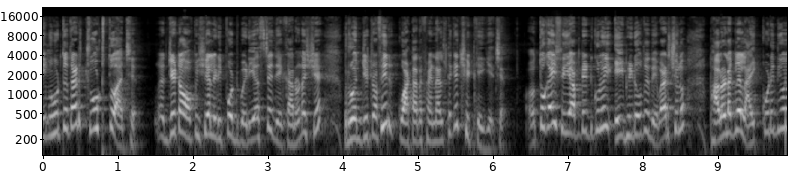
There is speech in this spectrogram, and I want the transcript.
এই মুহূর্তে তার চোট তো আছে, যেটা অফিসিয়াল রিপোর্ট বেরিয়ে আসছে, যে কারণে সে রঞ্জি ট্রফির কোয়ার্টার ফাইনাল থেকে ছিটকে গিয়েছে। তো গাই সেই আপডেটগুলোই এই ভিডিওতে দেবার ছিল। ভালো লাগলে লাইক করে দিও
